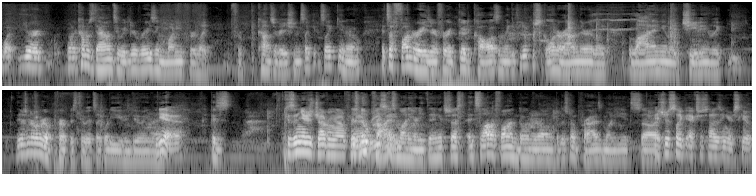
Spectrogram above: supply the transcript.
what you're when it comes down to it, you're raising money for like for conservation. It's like it's like you know, it's a fundraiser for a good cause. And like if you're just going around there like lying and like cheating, like there's no real purpose to it. It's like what are you even doing? Then? Yeah, because because then you're just driving around for there's no prize money or anything. It's just it's a lot of fun. Don't get me wrong, but there's no prize money. It's uh, It's just like exercising your skill.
